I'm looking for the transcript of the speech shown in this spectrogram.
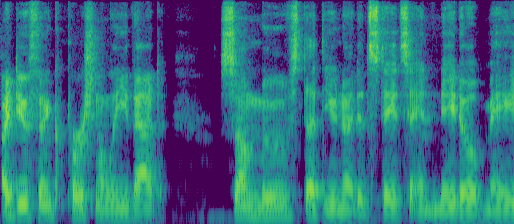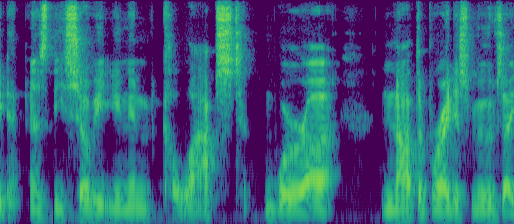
I do think personally that some moves that the United States and NATO made as the Soviet Union collapsed were uh, not the brightest moves. I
